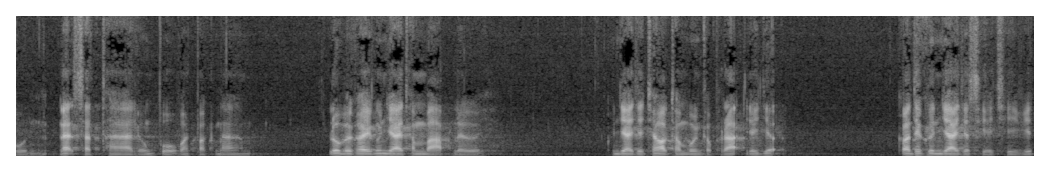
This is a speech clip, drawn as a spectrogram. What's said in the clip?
บุญ และศรัทธาหลวงปู่วัดปักน้ำลูกไม่เคยคุณยายทำบาปเลย คุณยายจะชอบทำบุญกับพระเยอะๆ ก่อนที่คุณยายจะเสียชีวิต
